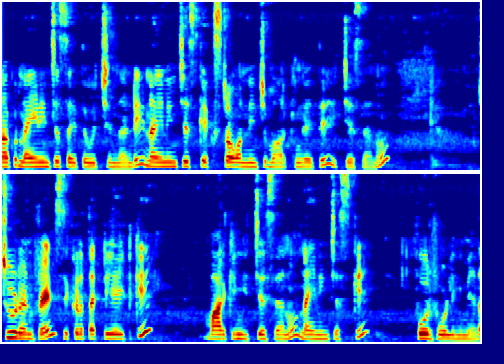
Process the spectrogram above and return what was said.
నాకు నైన్ ఇంచెస్ అయితే వచ్చిందండి. నైన్ ఇంచెస్కి ఎక్స్ట్రా వన్ ఇంచ్ మార్కింగ్ అయితే ఇచ్చేసాను. చూడండి ఫ్రెండ్స్ ఇక్కడ థర్టీ ఎయిట్కి మార్కింగ్ ఇచ్చేసాను నైన్ ఇంచెస్కి ఫోర్ ఫోల్డింగ్ మీద.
